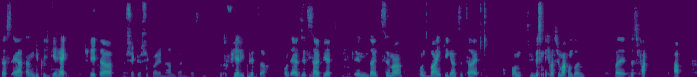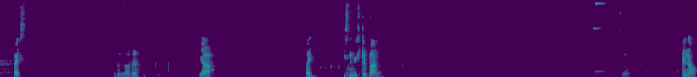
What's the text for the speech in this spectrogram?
dass er hat angeblich gehackt, steht da. Schick, schick mal den Namen rein am besten. Sophia die Pizza. Und er sitzt halt jetzt in sein Zimmer und weint die ganze Zeit. Und wir wissen nicht, was wir machen sollen. Weil das fuckt ab weiß gerade. Ja. Weil ist nämlich gebannt. So. Genau.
